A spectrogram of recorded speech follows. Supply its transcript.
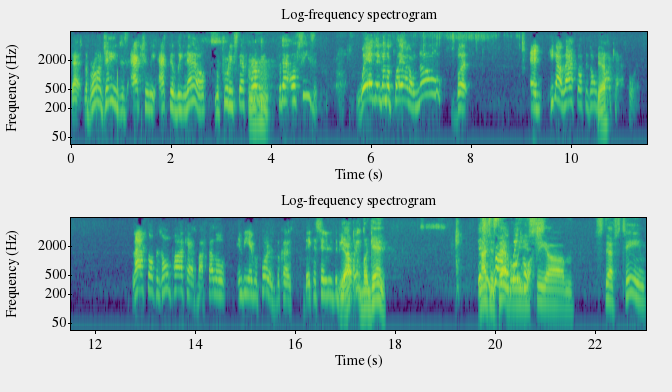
that LeBron James is actually actively now recruiting Steph Curry Mhm. for that offseason. Where they're gonna play, I don't know, but and he got laughed off his own Yeah. podcast for it. Laughed off his own podcast by fellow NBA reporters because they considered it to be Yeah, outrageous. but again, This not just Brian that, but when you see um, Steph's team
